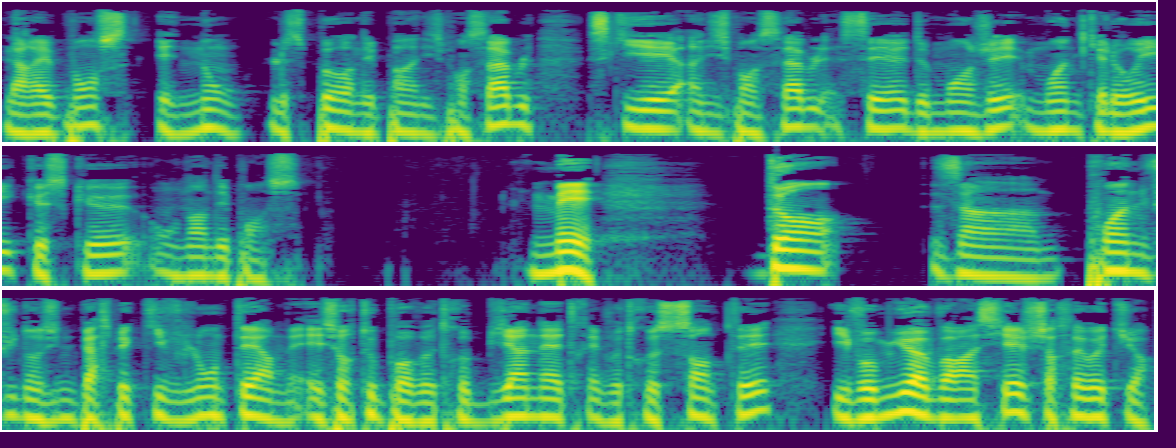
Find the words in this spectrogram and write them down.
La réponse est non. Le sport n'est pas indispensable. Ce qui est indispensable, c'est de manger moins de calories que ce que on en dépense. Mais dans un point de vue, dans une perspective long terme et surtout pour votre bien-être et votre santé, il vaut mieux avoir un siège sur sa voiture.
